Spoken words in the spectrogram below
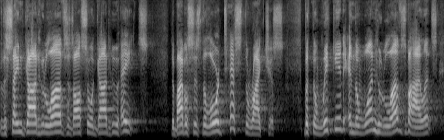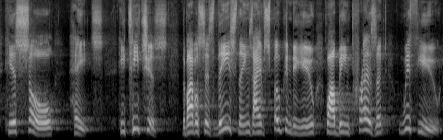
But the same God who loves is also a God who hates. The Bible says, The Lord tests the righteous, but the wicked and the one who loves violence, his soul hates. He teaches the Bible says, These things I have spoken to you while being present with you.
